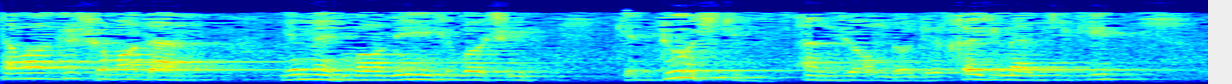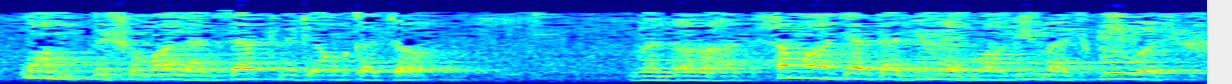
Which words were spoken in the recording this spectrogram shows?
کما که شما در یه مهمانی که باشید که دوستی انجام داده. خیلی نزدیکی. اون به شما لذت میده اون غذا. و ناراحت. اما اگر در یه مهمانی مجبور باشید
